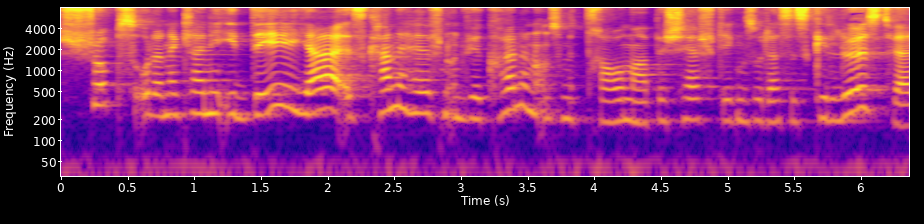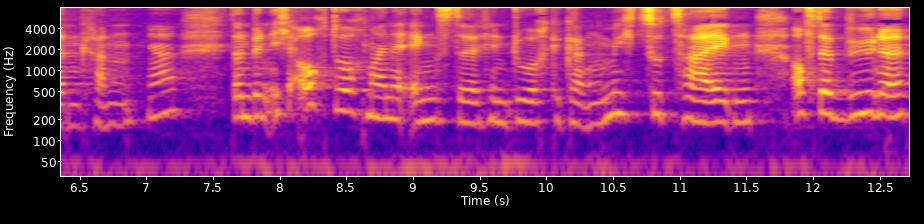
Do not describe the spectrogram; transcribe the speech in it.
Schubs oder eine kleine Idee, ja, es kann helfen und wir können uns mit Trauma beschäftigen, so dass es gelöst werden kann, ja, dann bin ich auch durch meine Ängste hindurchgegangen, mich zu zeigen, auf der Bühne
